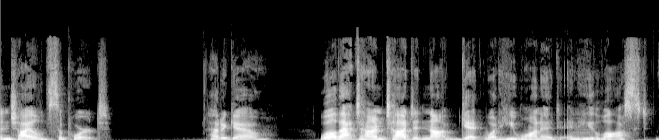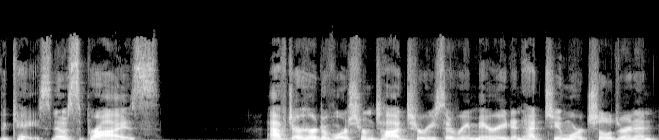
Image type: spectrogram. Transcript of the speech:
in child support. how'd it go? Well, that time Todd did not get what he wanted and he mm. lost the case. No surprise. After her divorce from Todd, Teresa remarried and had two more children, and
